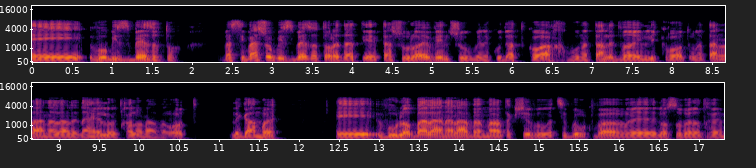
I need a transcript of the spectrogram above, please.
אה, והוא בזבז אותו. והסיבה שהוא בזבז אותו לדעתי הייתה שהוא לא הבין שהוא בנקודת כוח, והוא נתן לדברים לקרות, הוא נתן להנהלה לנהל לו את חלון ההעברות, לגמרי, אה, והוא לא בא להנהלה ואמר, תקשיבו, הציבור כבר אה, לא סובל אתכם,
